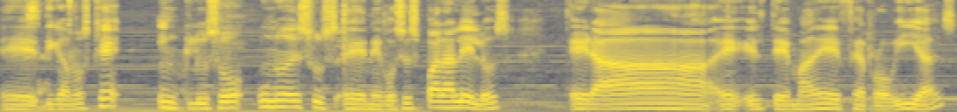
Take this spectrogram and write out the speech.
Eh, digamos que incluso uno de sus eh, negocios paralelos era eh, el tema de ferrovías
